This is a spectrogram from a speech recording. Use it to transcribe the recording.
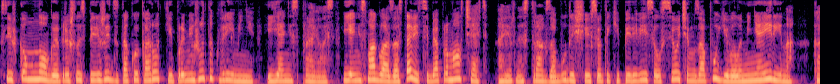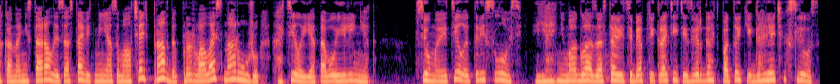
слишком многое пришлось пережить за такой короткий промежуток времени, и я не справилась. Я не смогла заставить себя промолчать. Наверное, страх за будущее все-таки перевесил все, чем запугивала меня Ирина. Как она не старалась заставить меня замолчать, правда прорвалась наружу, хотела я того или нет. Все мое тело тряслось, я и не могла заставить себя прекратить извергать потоки горячих слез,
